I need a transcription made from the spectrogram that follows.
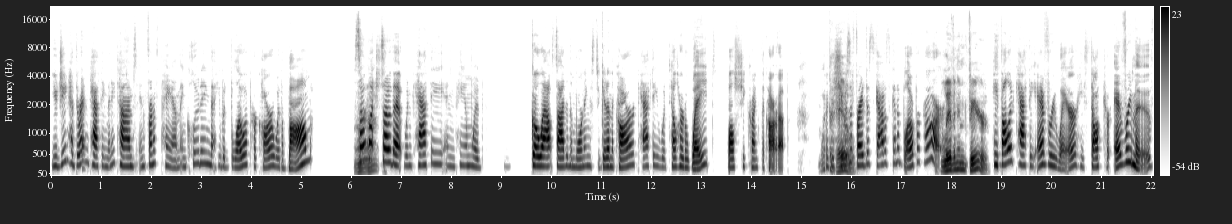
Eugene had threatened Kathy many times in front of Pam, including that he would blow up her car with a bomb. So All much so that when Kathy and Pam would go outside in the mornings to get in the car, Kathy would tell her to wait while she cranked the car up What because she was afraid this guy was going to blow up her car. Living in fear. He followed Kathy everywhere. He stalked her every move.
